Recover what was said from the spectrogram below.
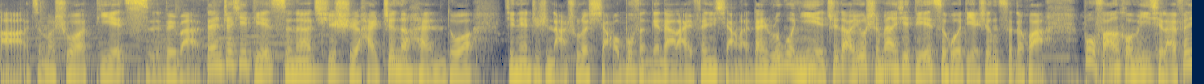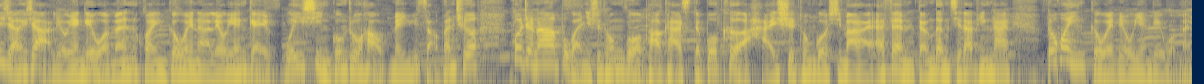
啊，怎么说叠词，对吧？但是这些叠词呢，其实还真的很多。今天只是拿出了小部分跟大家来分享了。但如果你也知道有什么样一些叠词或叠声词的话，不妨和我们一起来分享一下，留言给我们。欢迎各位呢留言给微信公众号“美语早班车”，或者呢，不管你是通过 Podcast 的播客，还是通过喜马拉雅 FM 等等其他平台，都欢迎各位留言给我们。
